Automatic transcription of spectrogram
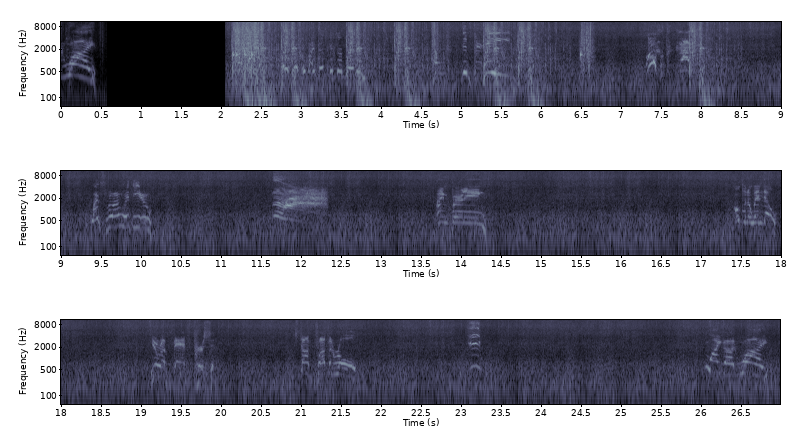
god, why? my biscuits are burning! the pain! Oh, God! What's wrong with you? Ah! I'm burning! Open a window! You're a bad person. Stop, drop, and roll. Eep. My God, why?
